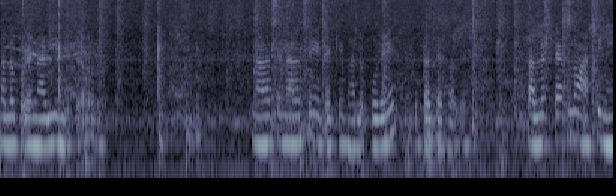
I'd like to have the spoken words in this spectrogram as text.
ভালো করে নাড়িয়ে নিতে হবে। নাড়াতে নাড়াতে এটাকে ভালো করে ফোটাতে হবে। কালারটা এখনও আসেনি,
